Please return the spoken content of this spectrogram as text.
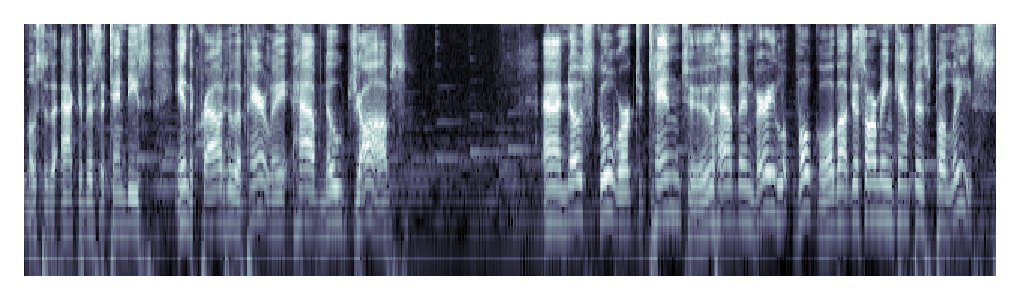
Most of the activist attendees in the crowd, who apparently have no jobs and no schoolwork to tend to, have been very vocal about disarming campus police.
